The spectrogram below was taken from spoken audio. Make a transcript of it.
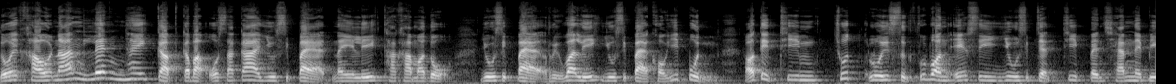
โดยเขานั้นเล่นให้กับกระบะโอซาก้า U18 ในลีกทาคามาโดะ U18 หรือว่าลีก U18 ของญี่ปุ่น เขาติดทีมชุดลุยศึกฟุตบอล FC U17 ที่เป็นแชมป์ในปี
